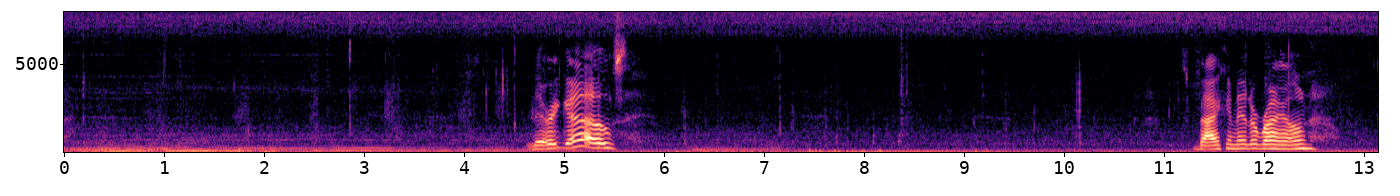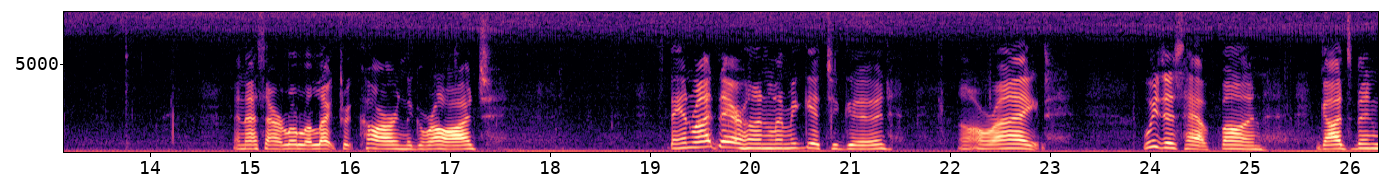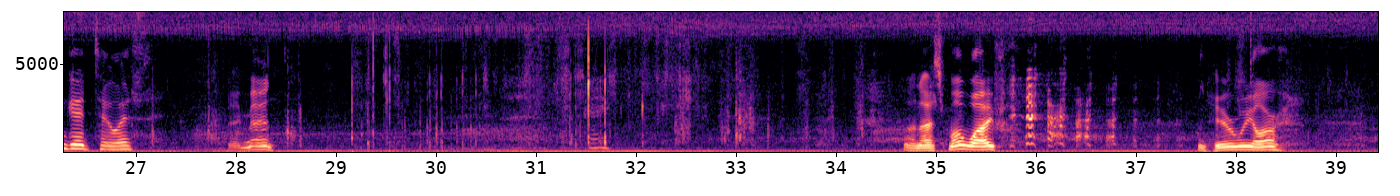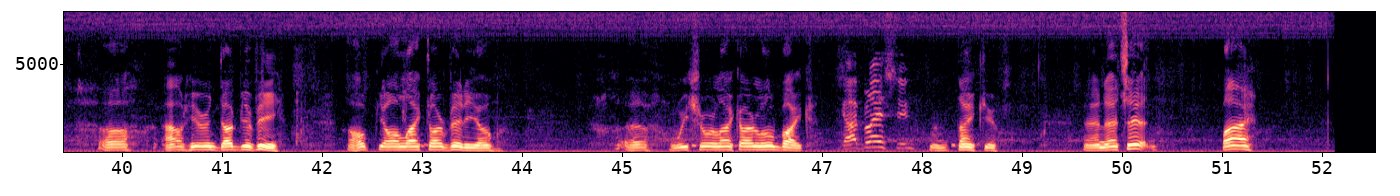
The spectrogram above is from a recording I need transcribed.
There he goes. Backing it around. And that's our little electric car in the garage. Stand right there, hon. Let me get you good. All right. We just have fun. God's been good to us. Amen. Okay. And that's my wife. and here we are uh, out here in WV. I hope y'all liked our video. Uh, we sure like our little bike. God bless you. And thank you. And that's it. Bye.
